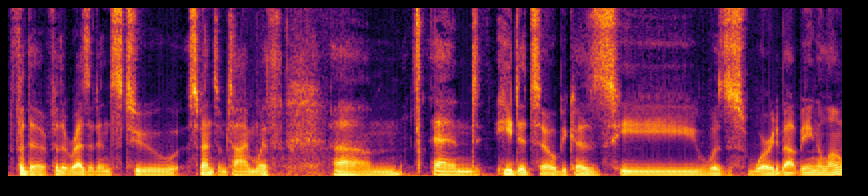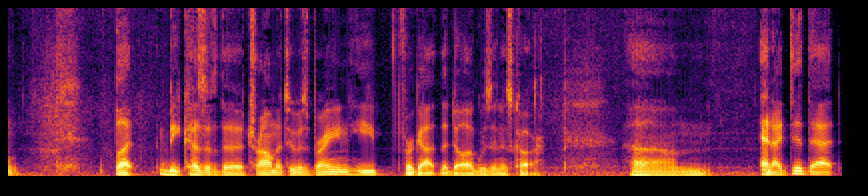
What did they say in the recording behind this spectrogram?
for the for the residents to spend some time with, um, and he did so because he was worried about being alone. But because of the trauma to his brain, he forgot the dog was in his car. Um, and I did that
